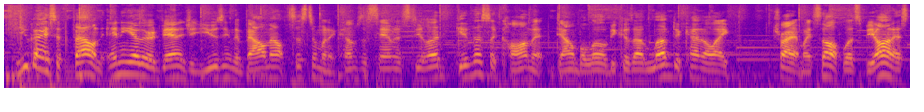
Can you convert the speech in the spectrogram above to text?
If you guys have found any other advantage of using the bow mount system when it comes to salmon and steelhead, give us a comment down below because I'd love to kind of like try it myself, let's be honest.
